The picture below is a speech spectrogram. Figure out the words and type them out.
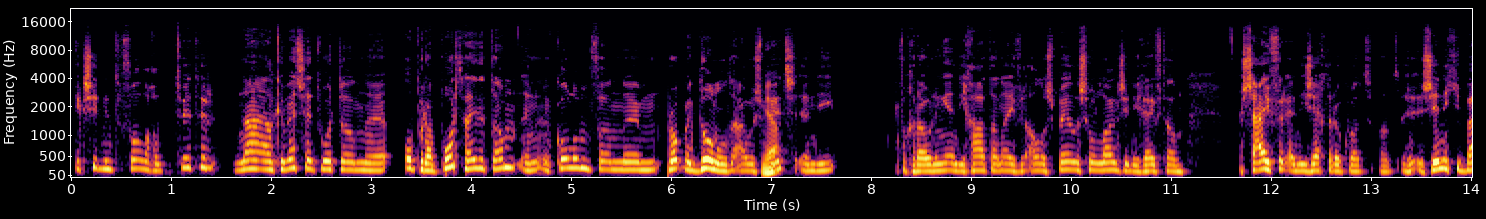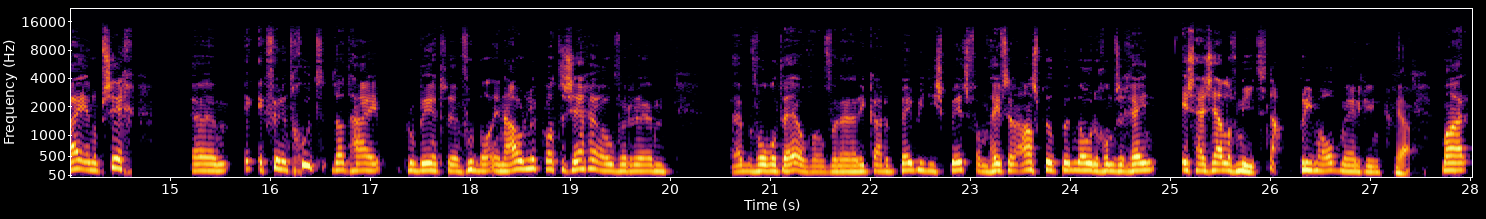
Ik zit nu toevallig op Twitter. Na elke wedstrijd wordt dan eh, op rapport, heet het dan, een, een column van ehm, Rob McDonald, de oude Ja. spits. En die van Groningen. En die gaat dan even alle spelers zo langs en die geeft dan cijfer. En die zegt er ook wat, wat een zinnetje bij. En op zich, ehm, ik, ik vind het goed dat hij probeert eh, voetbal inhoudelijk wat te zeggen over. ehm, eh, bijvoorbeeld hè, over, over eh, Ricardo Pepi, die spits. Van, heeft een aanspeelpunt nodig om zich heen? Is hij zelf niet? Nou, prima opmerking. Ja. Maar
